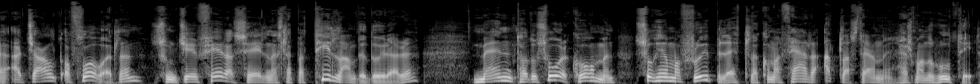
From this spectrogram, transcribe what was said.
Agile og Flowatlen, som ger fera selen a sleppa til landet dyrare, Men ta du så er kommen, så har man fribillett til å kunne fære alle stedene her som man har hod til.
